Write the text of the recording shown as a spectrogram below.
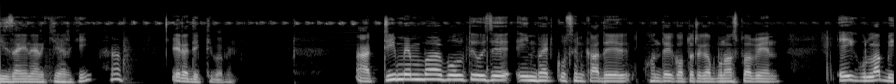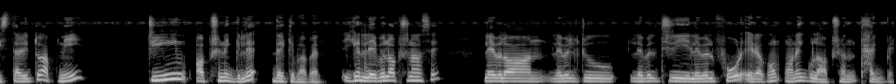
ডিজাইন আর কি আর কি হ্যাঁ? এটা দেখতে পাবেন। আর টিম মেম্বার বলতে ওই যে ইনভাইট করছেন কাদের, ওখান থেকে কত টাকা বোনাস পাবেন, এইগুলা বিস্তারিত আপনি টিম অপশানে গেলে দেখতে পাবেন। এখানে লেভেল অপশান আছে। Level one level two level three level four এরকম অনেকগুলো অপশান থাকবে।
